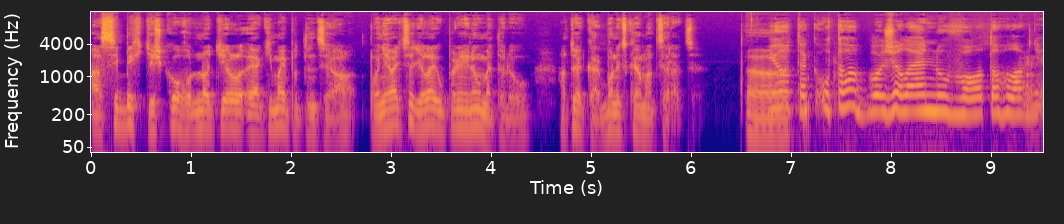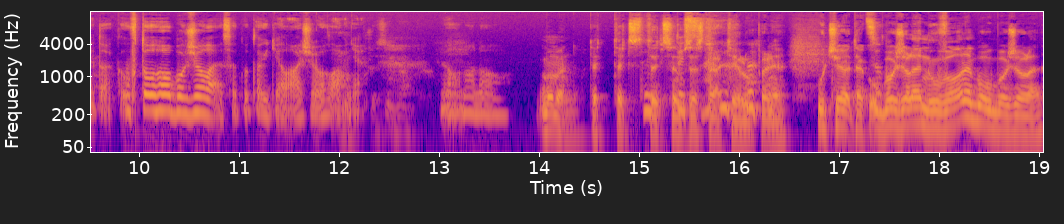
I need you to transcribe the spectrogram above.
asi bych těžko hodnotil, jaký mají potenciál, poněvadž se dělají úplně jinou metodou a to je karbonická macerace. Uh, jo, tak u toho božolé nuvo to hlavně, tak u toho božolé se to tak dělá, že jo, hlavně. No, no, no. Moment, teď, teď, teď jsem se ztratil úplně. Uči, tak Co? u božolé nuvo nebo u božolé?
